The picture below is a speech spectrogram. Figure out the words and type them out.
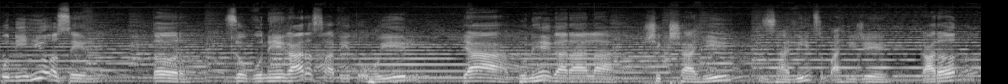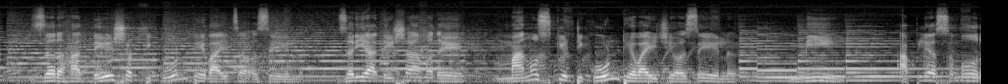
कुणीही असेल तर जो गुन्हेगार साबित होईल त्या गुन्हेगाराला शिक्षाही झालीच पाहिजे. कारण जर हा देश टिकवून ठेवायचा असेल जर या देशामध्ये माणुसकी टिकवून ठेवायची असेल मी आपल्यासमोर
